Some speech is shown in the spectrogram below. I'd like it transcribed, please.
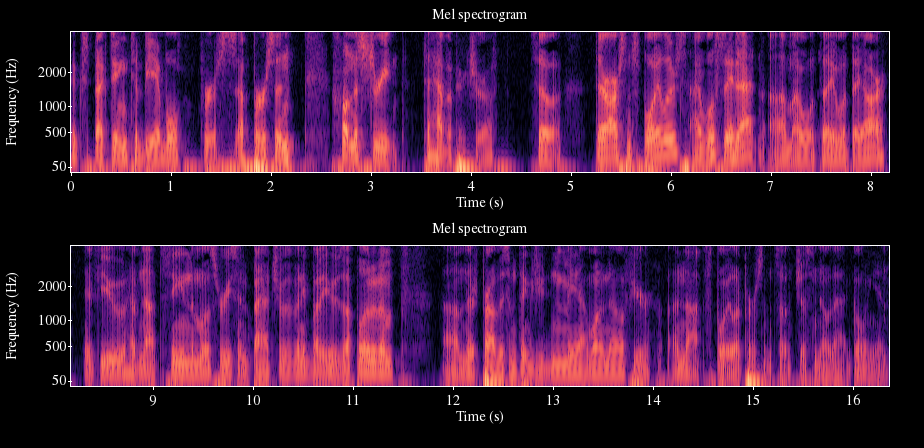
expecting to be able for a person on the street to have a picture of. So there are some spoilers. I will say that. Um, I won't tell you what they are. If you have not seen the most recent batch of anybody who's uploaded them, um, there's probably some things you may not want to know if you're a not spoiler person. So just know that going in.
